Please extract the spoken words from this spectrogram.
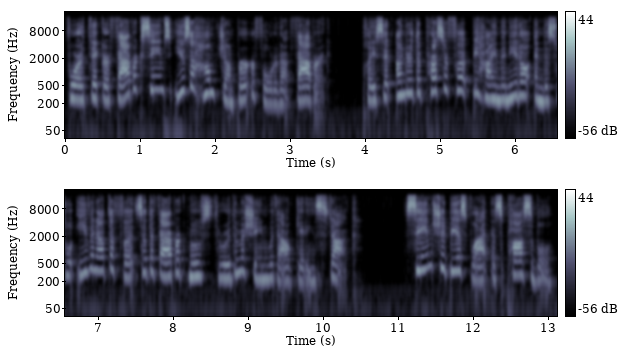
For thicker fabric seams, use a hump jumper or folded up fabric. Place it under the presser foot behind the needle and this will even out the foot so the fabric moves through the machine without getting stuck. Seams should be as flat as possible.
